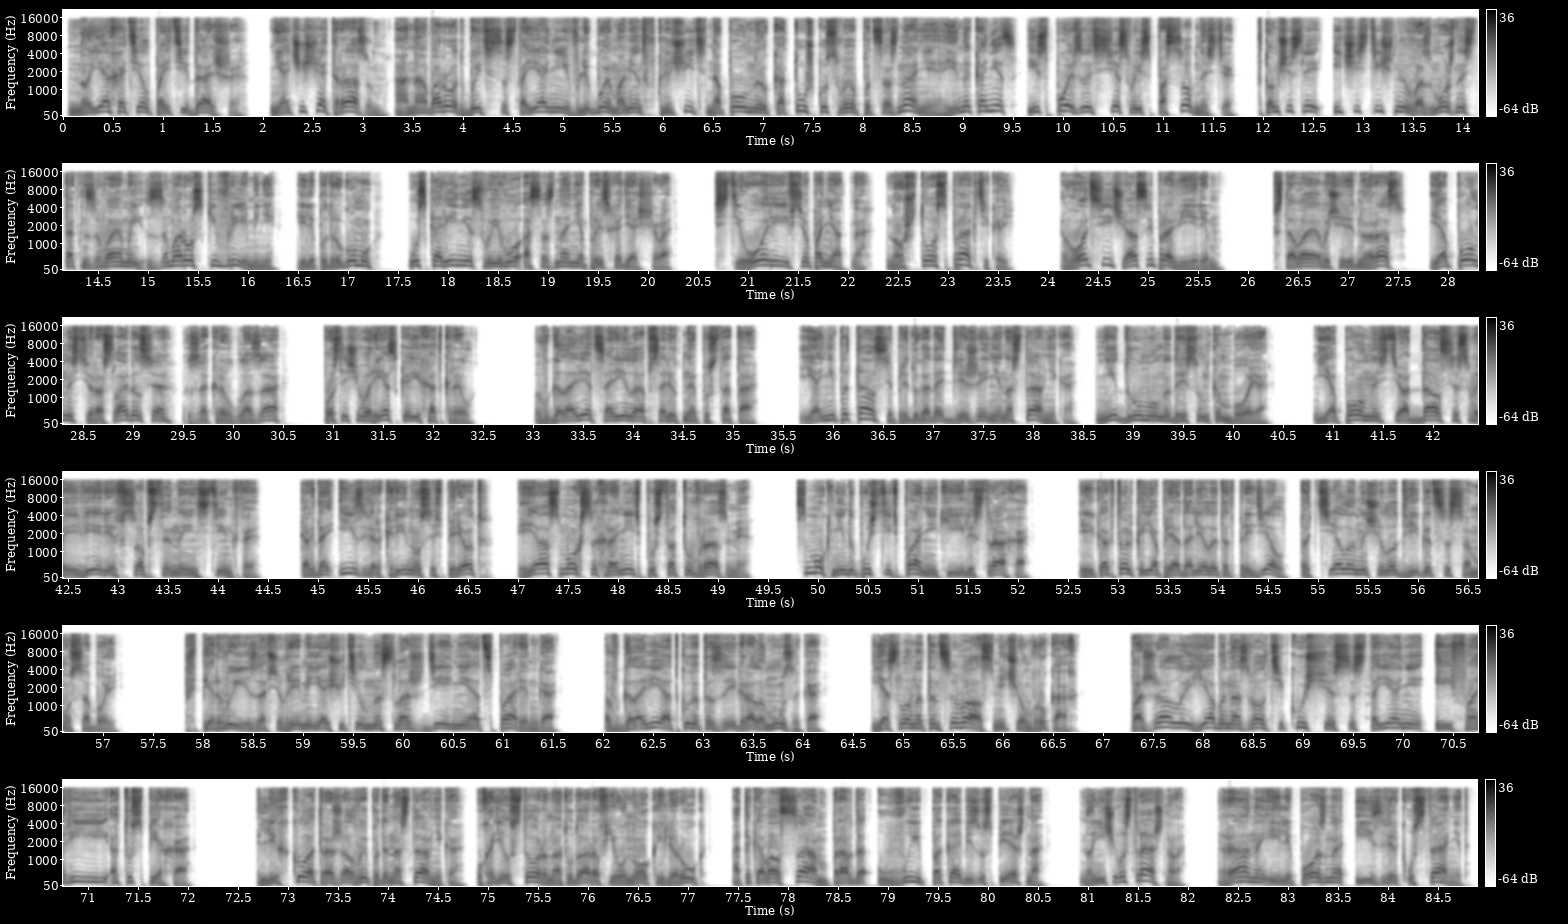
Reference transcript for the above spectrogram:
Но я хотел пойти дальше, не очищать разум, а наоборот быть в состоянии в любой момент включить на полную катушку свое подсознание и, наконец, использовать все свои способности, том числе и частичную возможность так называемой заморозки времени или, по-другому, ускорения своего осознания происходящего – с теорией все понятно, но что с практикой? Вот сейчас и проверим. Вставая в очередной раз, я полностью расслабился, закрыл глаза, после чего резко их открыл. В голове царила абсолютная пустота. Я не пытался предугадать движение наставника, не думал над рисунком боя. Я полностью отдался своей вере в собственные инстинкты. Когда изверг ринулся вперед, я смог сохранить пустоту в разуме, смог не допустить паники или страха. И как только я преодолел этот предел, то тело начало двигаться само собой. Впервые за все время я ощутил наслаждение от спарринга. В голове откуда-то заиграла музыка. Я словно танцевал с мечом в руках. Пожалуй, я бы назвал текущее состояние эйфорией от успеха. Легко отражал выпады наставника, уходил в сторону от ударов его ног или рук, Атаковал сам, правда, увы, пока безуспешно. Но ничего страшного. Рано или поздно изверг устанет.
